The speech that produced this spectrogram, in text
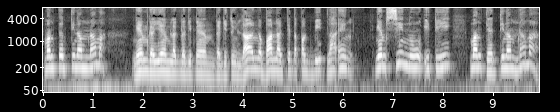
mangted tinamnama. Ngem gayem laglagipem dagitoy lang nga banag ket pagbiit laeng. Ngem sino iti mangted tinamnama?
